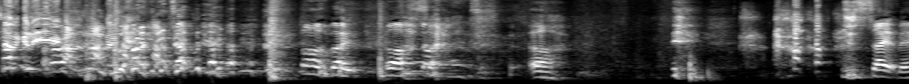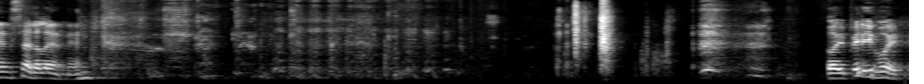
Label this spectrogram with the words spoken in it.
So I can hear you. Oh, mate. Oh, sorry. Oh. just say it, man. Say the lamb, man. Oi, Penny boy.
